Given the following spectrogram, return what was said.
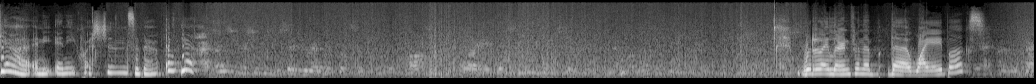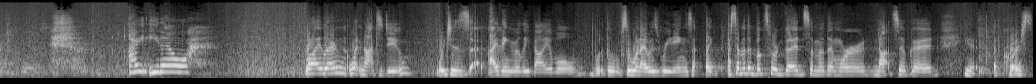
yeah. Any any questions about? Oh yeah. What did I learn from the the YA books? I you know. Well, I learned what not to do which is I think really valuable. So when I was reading, like some of the books were good, some of them were not so good, you know, of course.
